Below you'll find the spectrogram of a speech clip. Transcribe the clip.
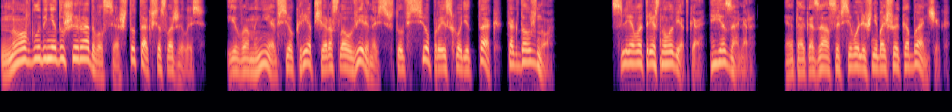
но в глубине души радовался, что так все сложилось. И во мне все крепче росла уверенность, что все происходит так, как должно. Слева треснула ветка, и я замер. Это оказался всего лишь небольшой кабанчик.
